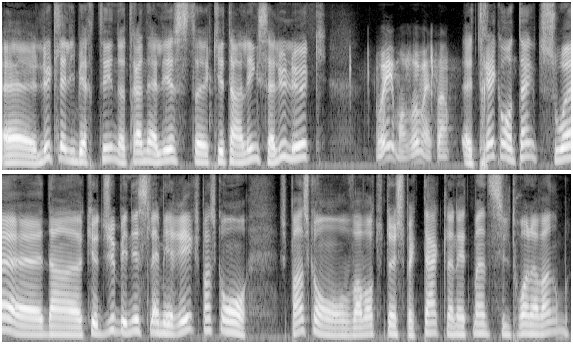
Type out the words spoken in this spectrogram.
Euh, Luc La Liberté, notre analyste euh, qui est en ligne. Salut Luc. Oui, bonjour Vincent. très content que tu sois dans Que Dieu bénisse l'Amérique. Je pense qu'on je pense qu'on va avoir tout un spectacle honnêtement d'ici le 3 novembre.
